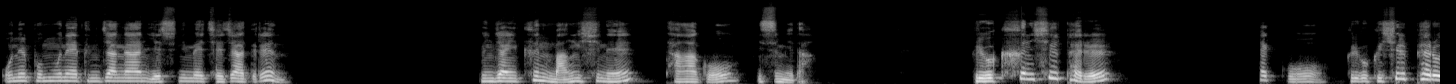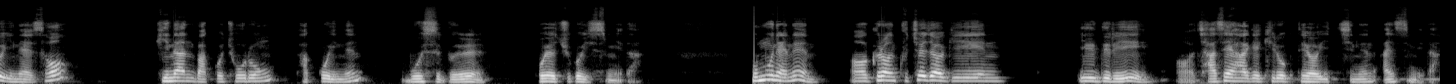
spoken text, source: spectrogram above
오늘 본문에 등장한 예수님의 제자들은 굉장히 큰 망신을 당하고 있습니다. 그리고 큰 실패를 했고, 그리고 그 실패로 인해서 비난받고 조롱받고 있는 모습을 보여주고 있습니다. 본문에는 어, 그런 구체적인 일들이 어, 자세하게 기록되어 있지는 않습니다.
